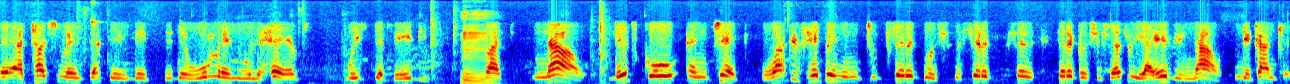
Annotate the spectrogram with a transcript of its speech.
uh, attachment that the, the the woman will have with the baby. Mm. But now let's go and check what is happening to surrogacy, surrog- sur- that we are having now in the country.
